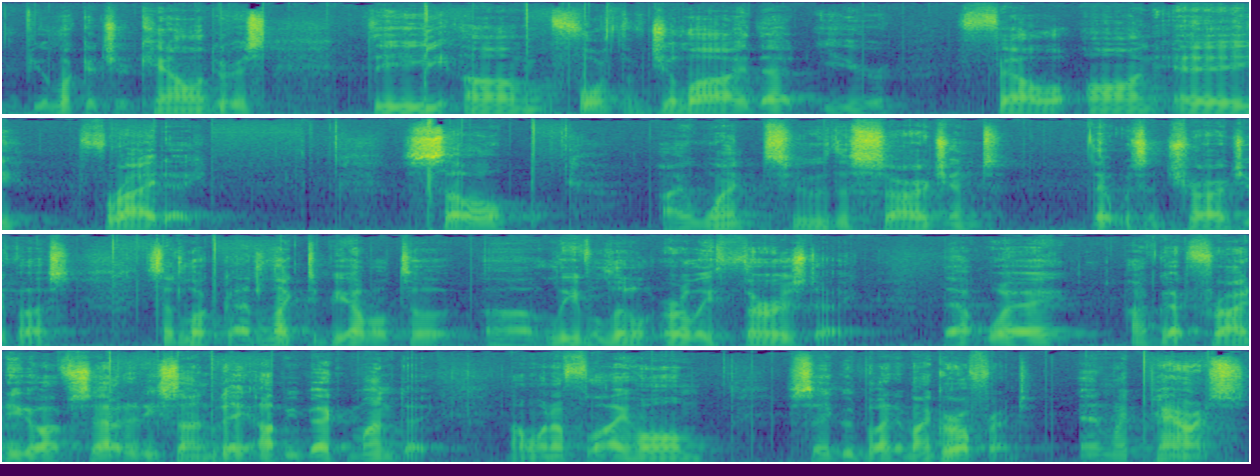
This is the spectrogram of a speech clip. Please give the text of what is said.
if you look at your calendars, the um, 4th of July that year fell on a Friday. So I went to the sergeant that was in charge of us, said, Look, I'd like to be able to uh, leave a little early Thursday. That way, I've got Friday off, Saturday, Sunday. I'll be back Monday. I want to fly home, say goodbye to my girlfriend and my parents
